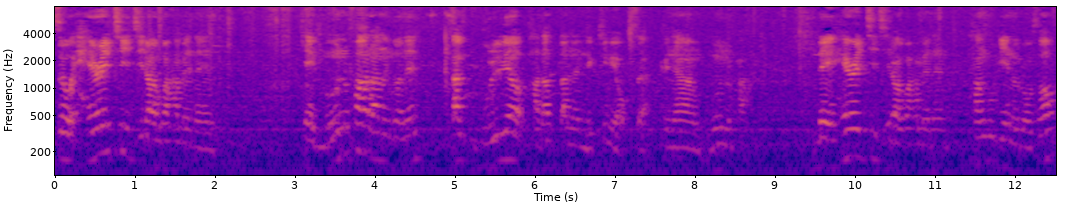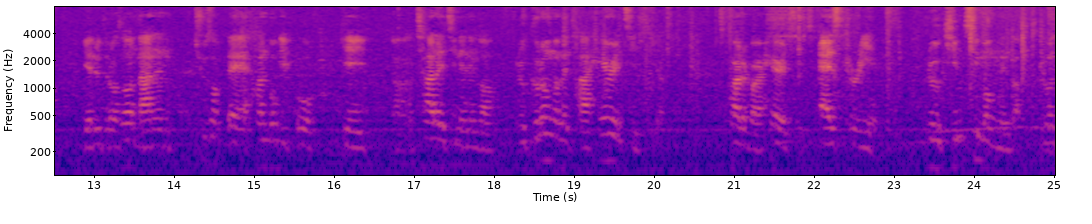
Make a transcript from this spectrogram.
So heritage라고 하면은 이렇게 문화라는 거는 딱 물려받았다는 느낌이 없어요 그냥 문화 근데 heritage라고 하면은 한국인으로서 예를 들어서 나는 추석 때 한복 입고 이렇게 어, 차례 지내는 거 그리고 그런 거는 다 heritage예요. Part of our heritage as Koreans. 그리고 김치 먹는 거 그건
